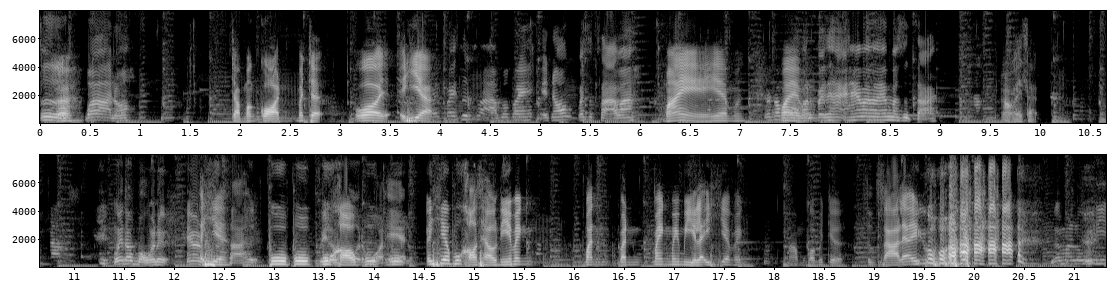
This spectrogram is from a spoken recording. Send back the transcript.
เออเออบ้าเนาะจับมังกรมันจะโอ้ยไอ้เหี้ยไปไปศึกษามาไปไอ้น้องไปศึกษามา ไม่ไอ้เหี้ยมึงไม่ต้องไม่บอกมันไปให้ให้มันให้มันศึกษาเอาไอ้สัตว์ ไม่ต้องบอกมันเถอะให้มันไอ้เหี้ยศึกษาเถอะภูภูภูเขาไม่ภูต้องปวดหัวแทภูนไอ้เหี้ยภูเขาแถวนี้แม่งมันมันแม่งไม่มีแล้วไอ้เหี้ยแม่งหามังกรไม่เจอศึกษาแล้วไอ้โง่แล้วมารู้วิธี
